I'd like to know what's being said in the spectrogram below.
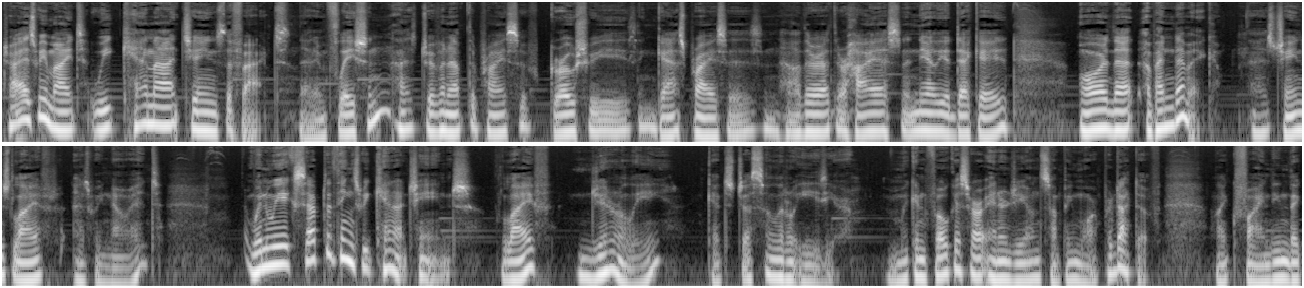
Try as we might, we cannot change the fact that inflation has driven up the price of groceries and gas prices and how they're at their highest in nearly a decade, or that a pandemic has changed life as we know it. When we accept the things we cannot change, life generally gets just a little easier. And we can focus our energy on something more productive, like finding the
